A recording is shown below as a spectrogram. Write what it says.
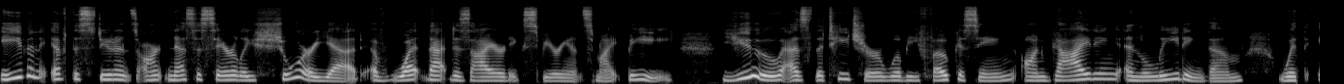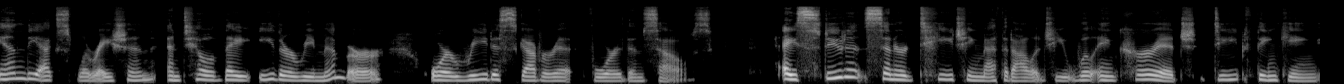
even if the students aren't necessarily sure yet of what that desired experience might be. You, as the teacher, will be focusing on guiding and leading them within the exploration until they either remember or rediscover it for themselves. A student centered teaching methodology will encourage deep thinking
